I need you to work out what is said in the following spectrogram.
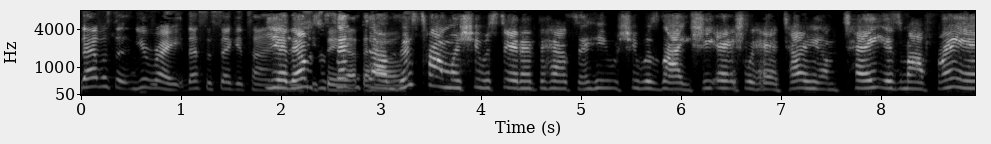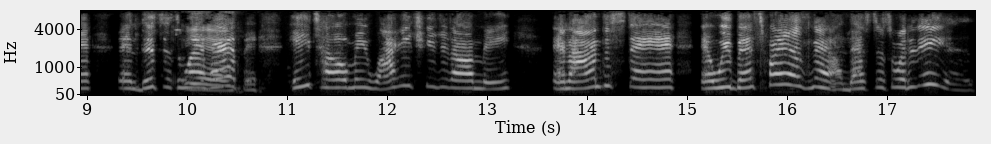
that was the. You're right. That's the second time. Yeah, that was the second the time. house. This time when she was staying at the house and he she was like she actually had told him Tay is my friend and this is what Yeah. happened. He told me why he cheated on me and I understand and we're best friends now. That's just what it is.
